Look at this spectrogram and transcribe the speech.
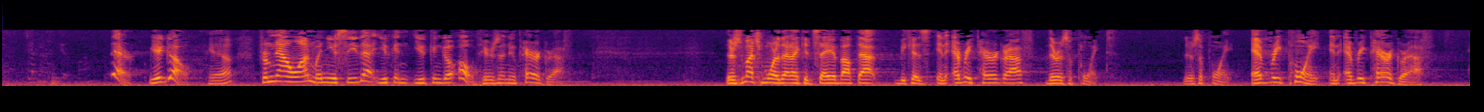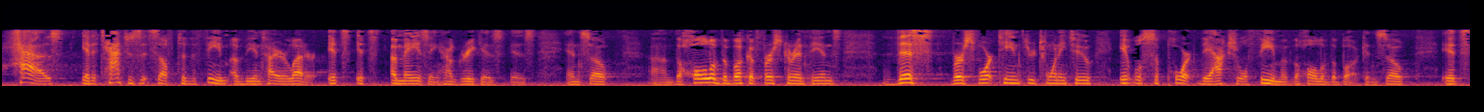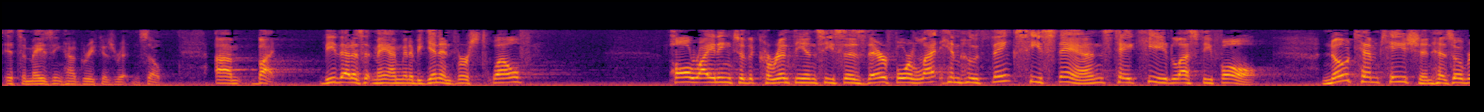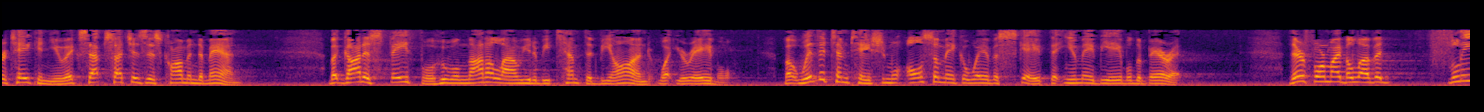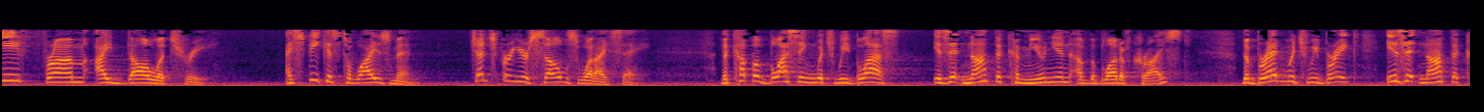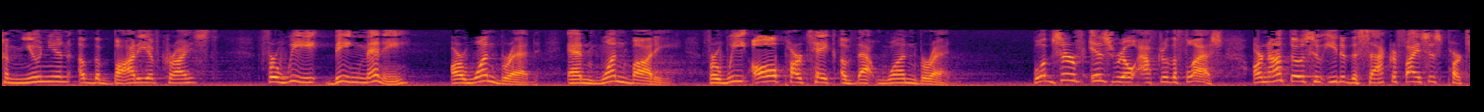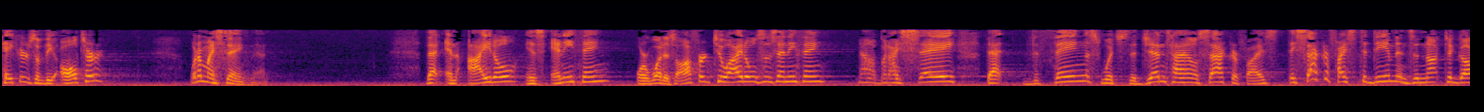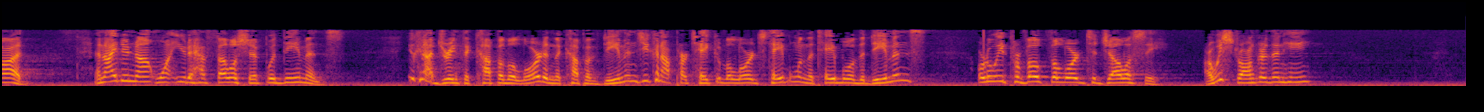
there you go. Yeah. From now on, when you see that, you can you can go, oh, here's a new paragraph. There's much more that I could say about that because in every paragraph there is a point. There's a point. Every point in every paragraph has it attaches itself to the theme of the entire letter. It's it's amazing how Greek is is. And so um, the whole of the book of 1 Corinthians, this verse 14 through 22, it will support the actual theme of the whole of the book. And so it's it's amazing how Greek is written. So, um, but be that as it may, I'm going to begin in verse 12. Paul writing to the Corinthians, he says, Therefore let him who thinks he stands take heed lest he fall. No temptation has overtaken you except such as is common to man. But God is faithful, who will not allow you to be tempted beyond what you're able. But with the temptation will also make a way of escape that you may be able to bear it. Therefore, my beloved, flee from idolatry. I speak as to wise men. Judge for yourselves what I say. The cup of blessing which we bless, is it not the communion of the blood of Christ? The bread which we break, is it not the communion of the body of Christ? For we, being many, are one bread and one body, for we all partake of that one bread. Well, observe Israel after the flesh. Are not those who eat of the sacrifices partakers of the altar? What am I saying then? That an idol is anything or what is offered to idols is anything? No, but I say that the things which the Gentiles sacrifice, they sacrifice to demons and not to God. And I do not want you to have fellowship with demons. You cannot drink the cup of the Lord and the cup of demons. You cannot partake of the Lord's table and the table of the demons. Or do we provoke the Lord to jealousy? Are we stronger than He?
